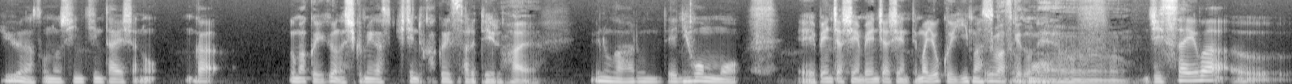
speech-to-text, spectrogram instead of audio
いうような、その新陳代謝のがうまくいくような仕組みがきちんと確立されていると。はい。いうのがあるんで、日本も、えーベンチャー支援、ベンチャー支援ってまあよく言いますけどますけどね。実際は、う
